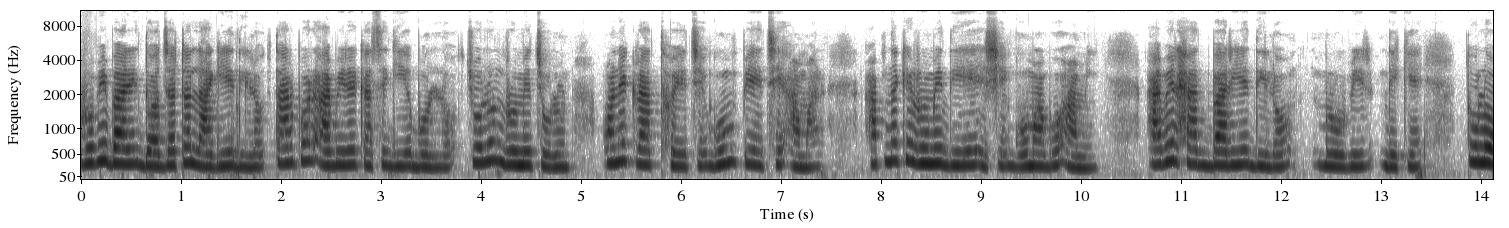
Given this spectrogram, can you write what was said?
রবি বাড়ির দরজাটা লাগিয়ে দিল। তারপর আবিরের কাছে গিয়ে বলল, চলুন রুমে চলুন। অনেক রাত হয়েছে, ঘুম পেয়েছে আমার। আপনাকে রুমে দিয়ে এসে ঘুমাবো আমি। আবির হাত বাড়িয়ে দিল রবির দিকে। তুলো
